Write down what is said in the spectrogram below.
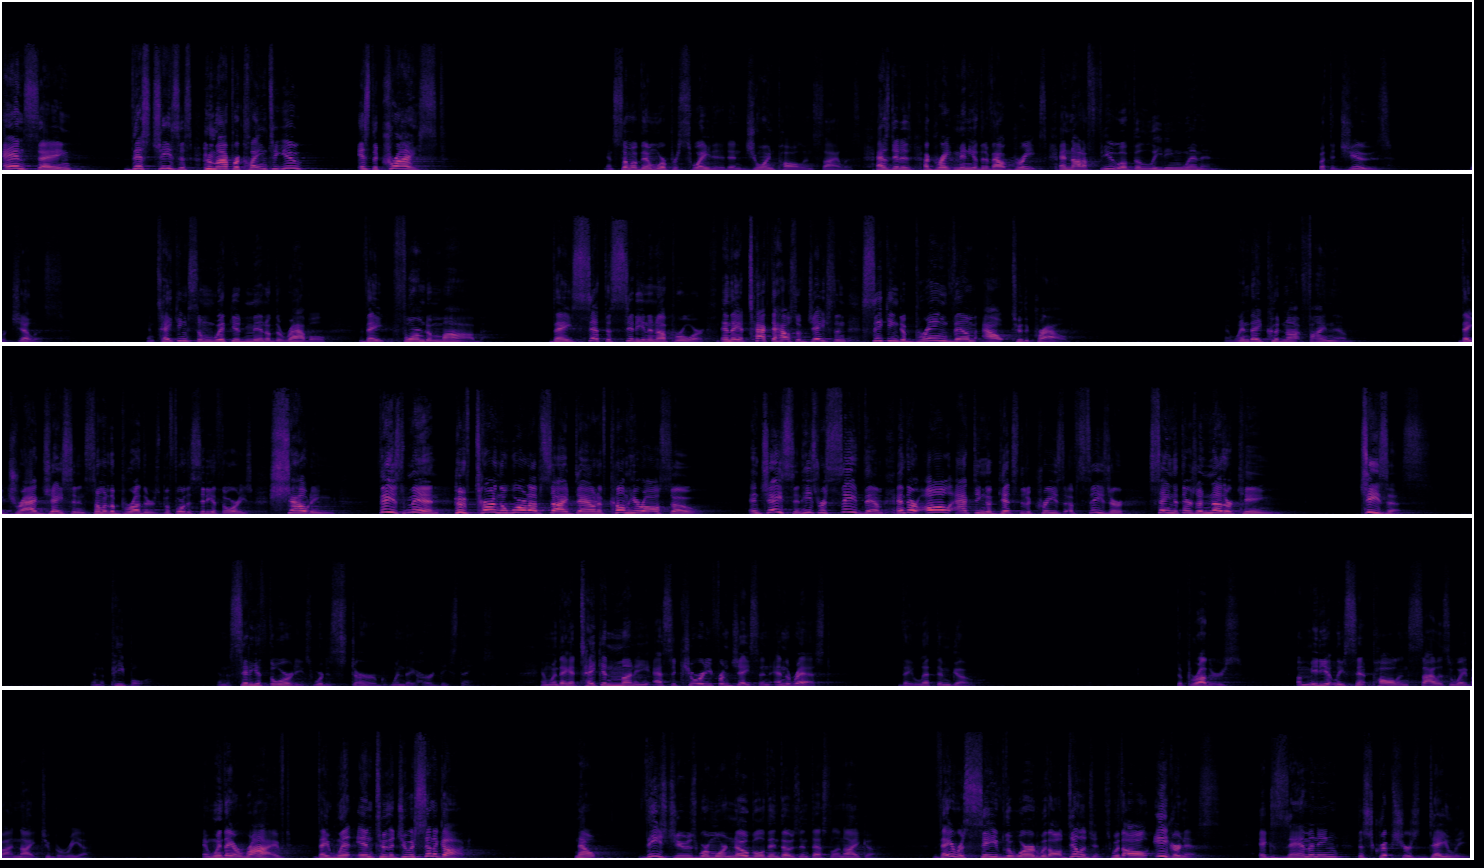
and saying, This Jesus, whom I proclaim to you, is the Christ. And some of them were persuaded and joined Paul and Silas, as did a great many of the devout Greeks, and not a few of the leading women. But the Jews were jealous and taking some wicked men of the rabble, they formed a mob. They set the city in an uproar and they attacked the house of Jason, seeking to bring them out to the crowd. And when they could not find them, they dragged Jason and some of the brothers before the city authorities, shouting, These men who've turned the world upside down have come here also. And Jason, he's received them, and they're all acting against the decrees of Caesar, saying that there's another king, Jesus. And the people and the city authorities were disturbed when they heard these things. And when they had taken money as security from Jason and the rest, they let them go. The brothers immediately sent Paul and Silas away by night to Berea. And when they arrived, they went into the Jewish synagogue. Now, these Jews were more noble than those in Thessalonica. They received the word with all diligence, with all eagerness, examining the scriptures daily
